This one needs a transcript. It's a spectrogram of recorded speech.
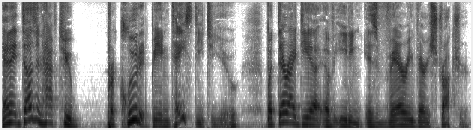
and it doesn't have to preclude it being tasty to you, but their idea of eating is very, very structured.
